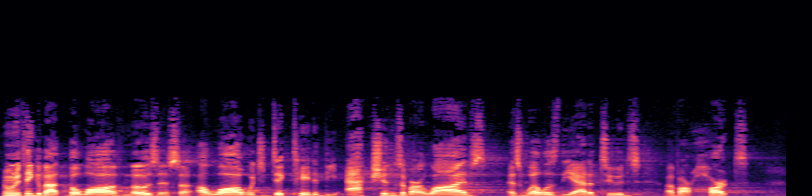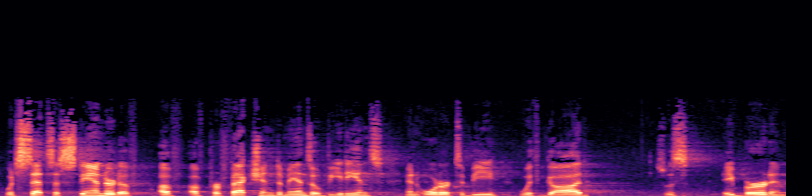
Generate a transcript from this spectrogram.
When we think about the law of Moses, a, a, law which dictated the actions of our lives as well as the attitudes of our hearts, which sets a standard of, of, of perfection, demands obedience in order to be with God. This was a burden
